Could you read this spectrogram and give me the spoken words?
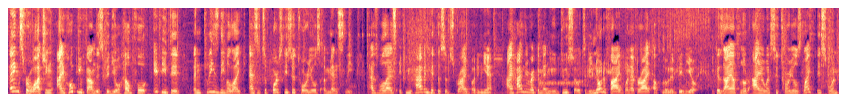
Thanks for watching, I hope you found this video helpful. If you did, then please leave a like as it supports these tutorials immensely. As well as if you haven't hit the subscribe button yet, I highly recommend you do so to be notified whenever I upload a video, because I upload iOS tutorials like this one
